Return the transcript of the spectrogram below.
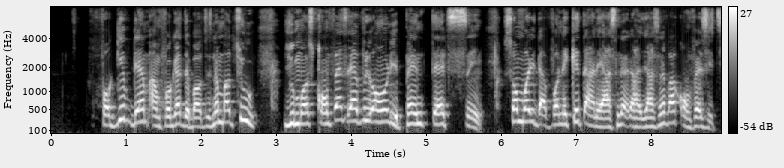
Forgive them and forget about it. Number two, you must confess every unrepented sin. Somebody that fornicated and he has, ne- has never confessed it.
